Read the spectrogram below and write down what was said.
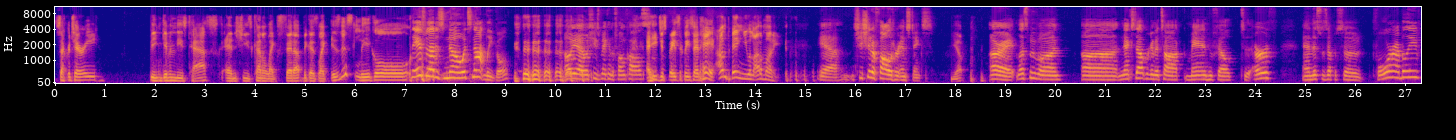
secretary being given these tasks, and she's kind of like fed up because, like, is this legal? The answer to that is no, it's not legal. Oh yeah, well she's making the phone calls. And he just basically said, "Hey, I'm paying you a lot of money." Yeah, she should have followed her instincts. yep. All right, let's move on. Uh, next up, we're going to talk Man Who Fell to Earth, and this was episode four, I believe.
